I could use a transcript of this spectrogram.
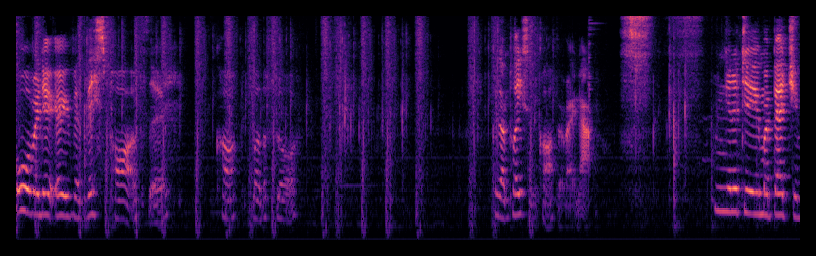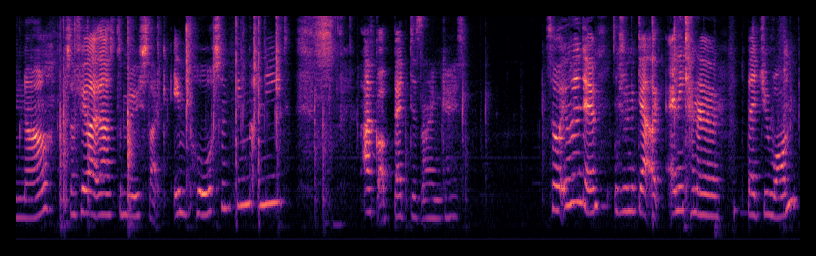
already over this part of the carpet, well the floor. Because I'm placing the carpet right now. I'm gonna do my bedroom now because I feel like that's the most like important thing that I need I've got a bed design, guys. So what you want to do is you want to get like any kind of bed you want.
